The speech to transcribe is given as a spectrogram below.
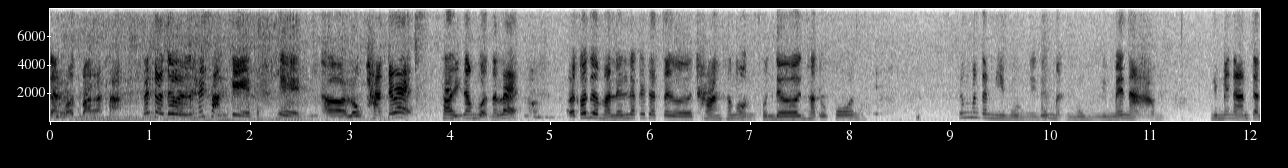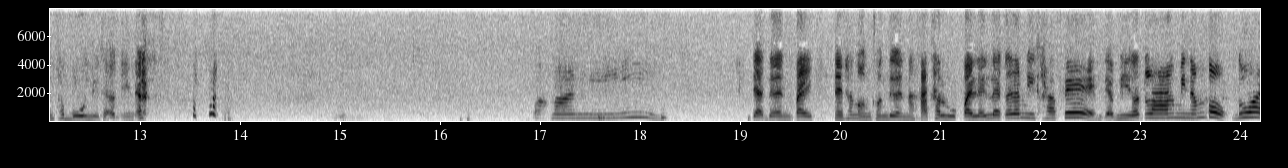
จากราลงรถบัสแล้วค่ะ ก็จะเดินให้สังเกตเห็นเอ่อโรงพักก็ได้สถานีตำรวจนั่นแหละ แล้วก็เดินมาเรื่อยๆก็จะเจอทางถนนคนเดินค่ะทุกคน ซึ่งมันจะมีมุมนี้ด้วยเหมือนมุมริมแม่น้ำริมแม่น้ำจันทบูรณ์อยู่แถวนี้นะ ประมาณนี้ เดี๋ยวเดินไปในถนนคนเดินนะคะทะลุไปเรื่อยๆก็จะมีคาเฟ่เดี๋ยวมีรถรางมีน้ำตกด้วย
